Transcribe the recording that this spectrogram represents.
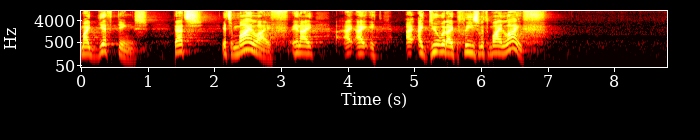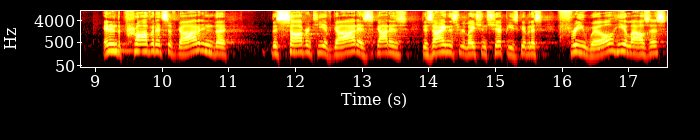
my giftings. That's, it's my life, and I, I, I, I do what I please with my life. And in the providence of God, in the, the sovereignty of God, as God has designed this relationship. He's given us free will. He allows us,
